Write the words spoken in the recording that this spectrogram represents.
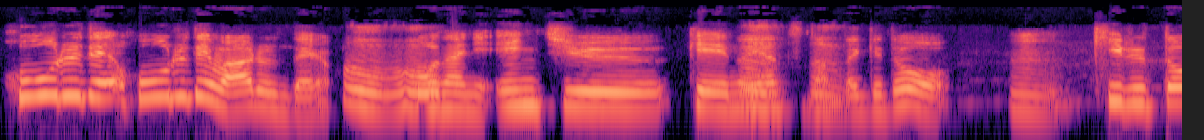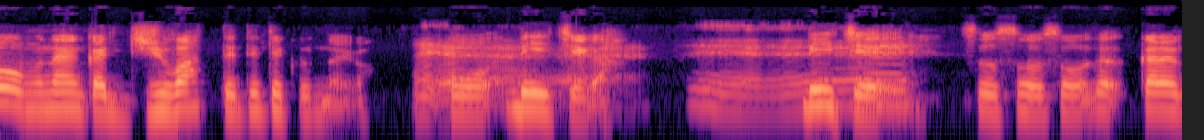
ホールで、ホールではあるんだよ。うんうんこう何、円柱系のやつなんだけど、うん切るともうなんかジュワって出てくるのよ。えレイチェが。えーレイチェ、そうそうそう。だから、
